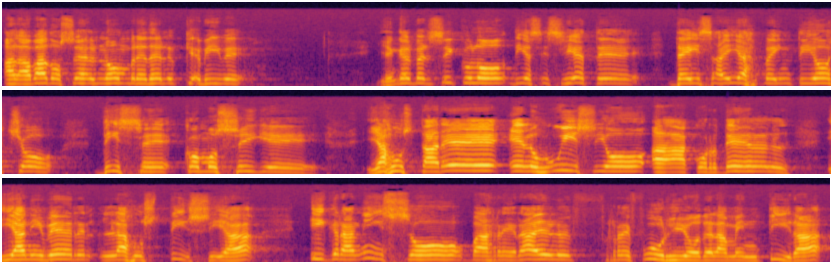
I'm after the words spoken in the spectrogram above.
Alabado sea el nombre del que vive. Y en el versículo 17 de Isaías 28 dice como sigue, y ajustaré el juicio a cordel y a nivel la justicia, y granizo barrerá el refugio de la mentira,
